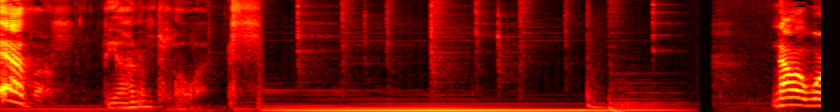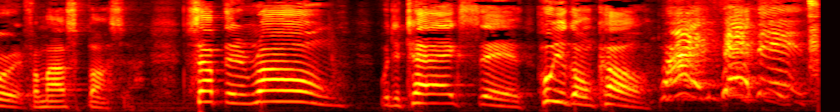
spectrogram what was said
ever be unemployed. Now a word from our sponsor. Something wrong with the tag says, who you gonna call? Price taxes!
